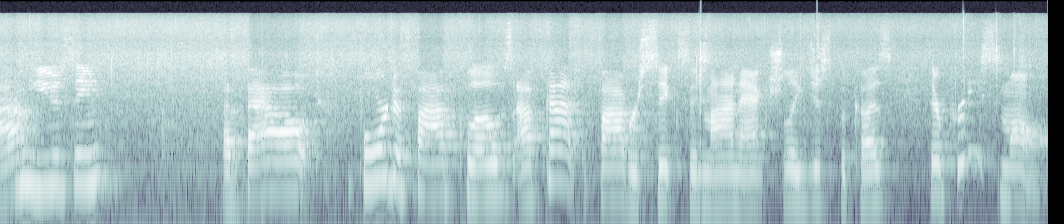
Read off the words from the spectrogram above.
I'm using about four to five cloves. I've got five or six in mine actually just because they're pretty small.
